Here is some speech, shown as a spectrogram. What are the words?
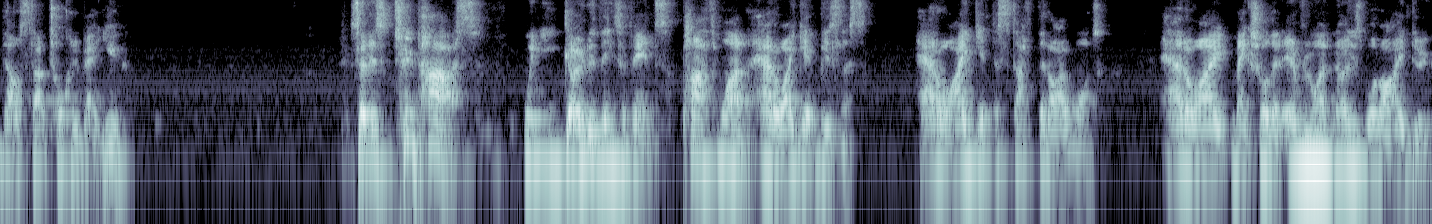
they'll start talking about you. So there's two paths when you go to these events. Path one how do I get business? How do I get the stuff that I want? How do I make sure that everyone knows what I do?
